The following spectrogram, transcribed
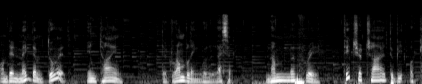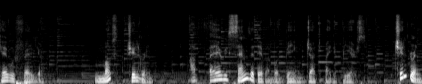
and then make them do it. In time, the grumbling will lessen. Number three, Teach your child to be okay with failure. Most children are very sensitive about being judged by the peers. Children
